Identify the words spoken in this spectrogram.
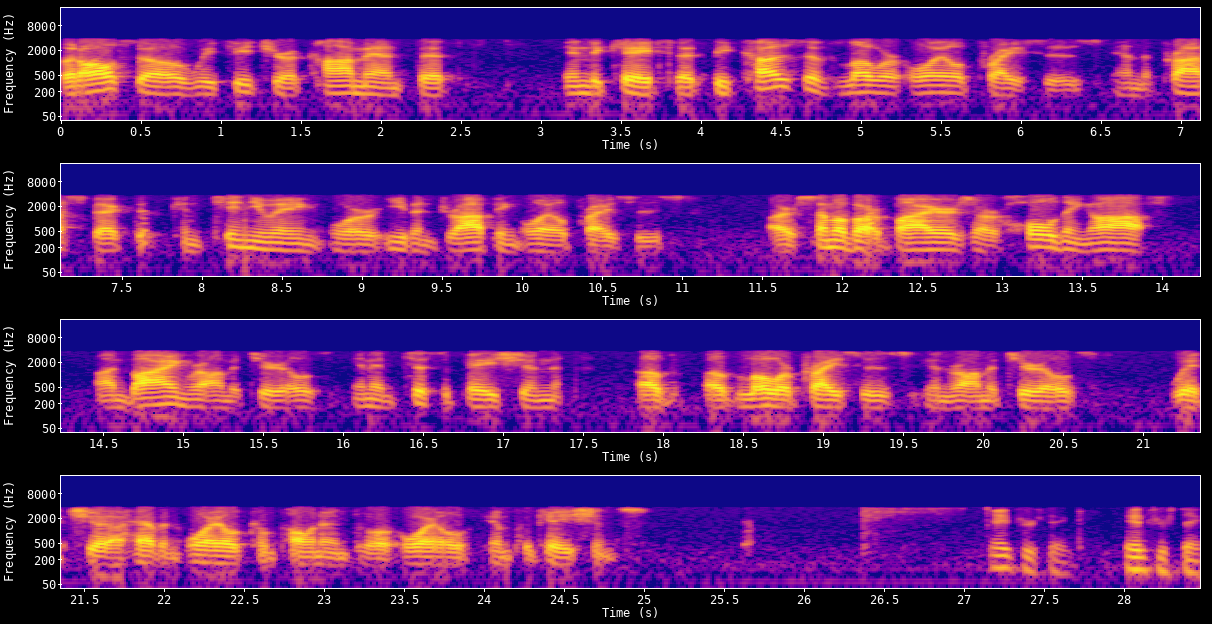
But also, we feature a comment that indicates that because of lower oil prices and the prospect of continuing or even dropping oil prices, our, some of our buyers are holding off on buying raw materials in anticipation of, of lower prices in raw materials, which uh, have an oil component or oil implications. Interesting. Interesting.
